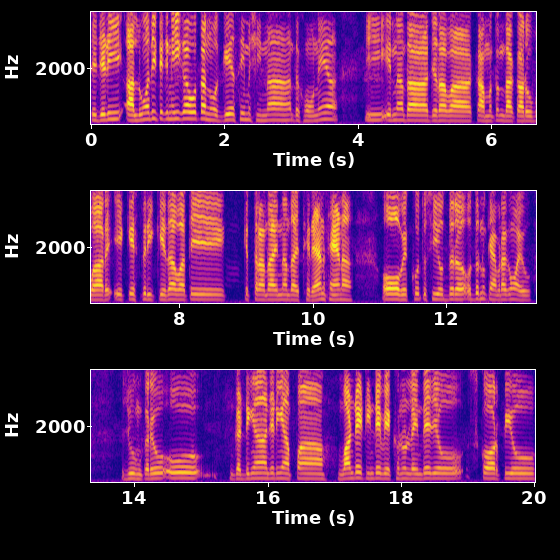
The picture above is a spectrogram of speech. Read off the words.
ਤੇ ਜਿਹੜੀ ਆਲੂਆਂ ਦੀ ਟੈਕਨੀਕ ਆ, ਉਹ ਤੁਹਾਨੂੰ ਅੱਗੇ ਅਸੀਂ ਮਸ਼ੀਨਾਂ ਦਿਖਾਉਨੇ ਆ। ਵੀ ਇਹਨਾਂ ਦਾ ਜਿਹੜਾ ਵਾ ਕੰਮ ਧੰਦਾ ਕਾਰੋਬਾਰ, ਇਹ ਕਿਸ ਤਰੀਕੇ ਦਾ ਵਾ ਤੇ ਕਿਸ ਤਰ੍ਹਾਂ ਦਾ ਇਹਨਾਂ ਦਾ ਇੱਥੇ ਰਹਿਣ ਸਹਿਣ ਆ? ਉਹ ਵੇਖੋ ਤੁਸੀਂ ਉਧਰ ਉਧਰ ਨੂੰ ਕੈਮਰਾ ਘੁਮਾਇਓ, ਜ਼ੂਮ ਕਰਿਓ। ਉਹ ਗੱਡੀਆਂ ਜਿਹੜੀਆਂ ਆਪਾਂ ਵਾਂਡੇ ਟਿੰਡੇ ਵੇਖਣ ਨੂੰ ਲੈਂਦੇ ਜੇ, ਉਹ ਸਕੋਰਪੀਓ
